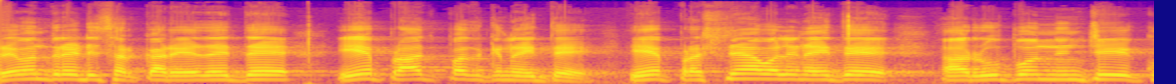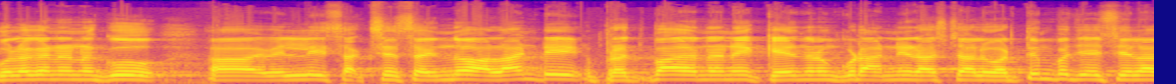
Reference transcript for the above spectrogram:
రేవంత్ రెడ్డి సర్కార్ ఏదైతే ఏ ప్రాతిపదికనైతే ఏ ప్రశ్నావళినైతే రూపొందించి కులగణనకు వెళ్ళి సక్సెస్ అయిందో అలాంటి ప్రతిపాదననే కేంద్రం కూడా అన్ని రాష్ట్రాలు వర్తింపజేసేలా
